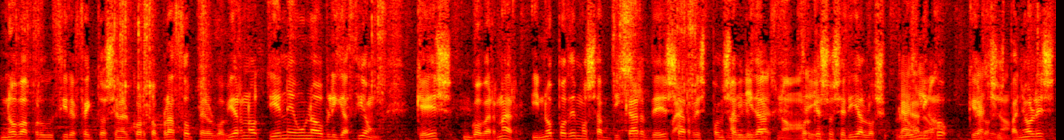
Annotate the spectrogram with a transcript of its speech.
no va a producir efectos en el corto plazo, pero el gobierno tiene una obligación, que es gobernar, y no podemos abdicar de esa bueno, responsabilidad, no no. porque Sí. eso sería los- lo Casi único no, que los no. españoles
